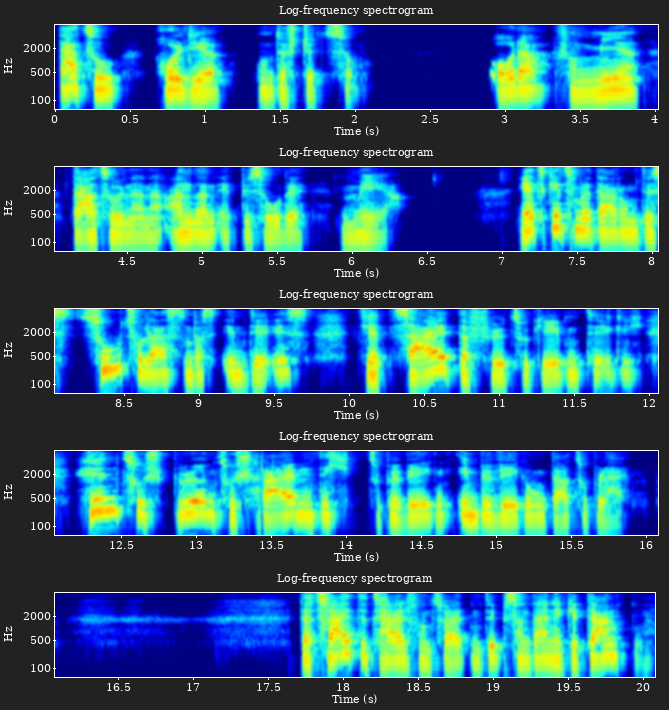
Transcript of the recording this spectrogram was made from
Dazu hol dir Unterstützung. Oder von mir dazu in einer anderen Episode mehr. Jetzt geht es mir darum, das zuzulassen, was in dir ist, dir Zeit dafür zu geben, täglich hinzuspüren, zu schreiben, dich zu bewegen, in Bewegung da zu bleiben. Der zweite Teil vom zweiten Tipp sind deine Gedanken.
